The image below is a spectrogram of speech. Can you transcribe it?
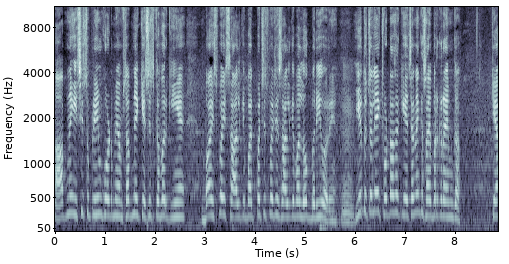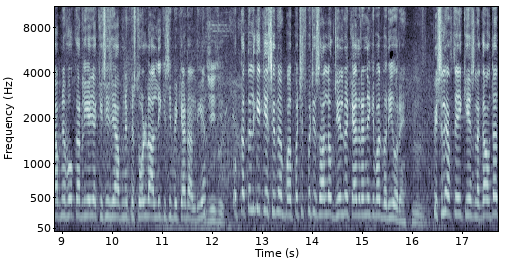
आपने इसी सुप्रीम कोर्ट में हम सबने केसेस कवर किए हैं। बाईस बाईस साल के बाद पच्चीस पच्चीस साल के बाद लोग बरी हो रहे हैं। ये तो चले एक छोटा सा केस है ना कि साइबर क्राइम का? कि आपने वो कर लिया या किसी से आपने पिस्तौल डाल दी किसी पे क्या डाल दिया? जी जी। और कत्ल के केसेस में पच्चीस पच्चीस साल लोग जेल में कैद रहने के बाद बरी हो रहे हैं। हम्म, पिछले हफ़्ते एक केस लगा होता है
